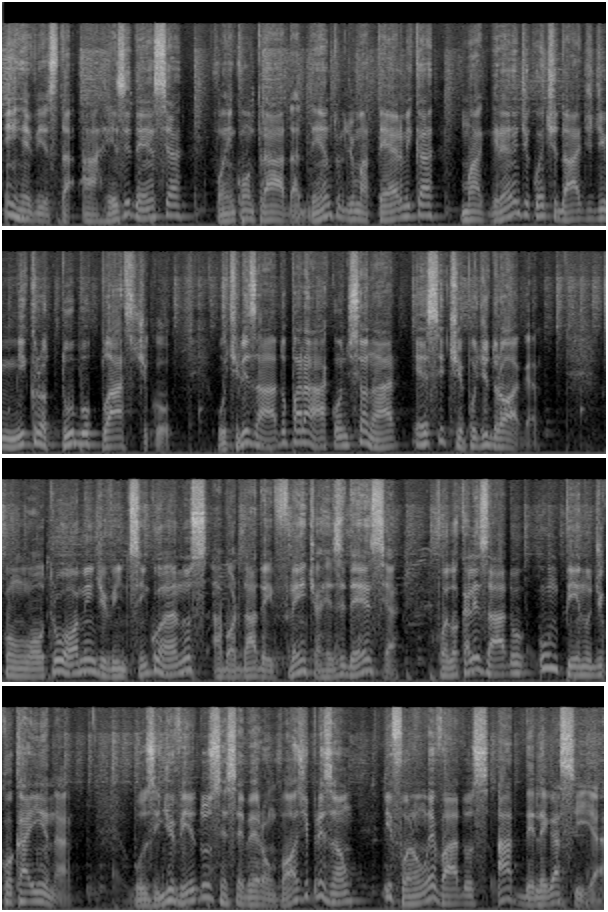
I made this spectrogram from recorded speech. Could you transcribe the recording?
Em revista A Residência, foi encontrada dentro de uma térmica uma grande quantidade de microtubo plástico, utilizado para acondicionar esse tipo de droga. Com outro homem de 25 anos, abordado em frente à residência, foi localizado um pino de cocaína. Os indivíduos receberam voz de prisão e foram levados à delegacia.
